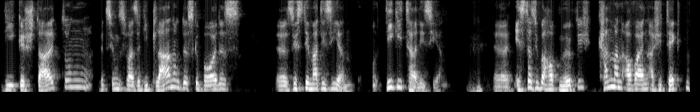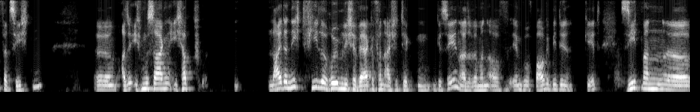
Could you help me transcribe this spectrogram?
die Gestaltung beziehungsweise die Planung des Gebäudes äh, systematisieren, digitalisieren. Mhm. Äh, ist das überhaupt möglich? Kann man auf einen Architekten verzichten? Äh, also ich muss sagen, ich habe leider nicht viele rühmliche Werke von Architekten gesehen. Also wenn man auf irgendwo auf Baugebiete geht, sieht man, äh,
